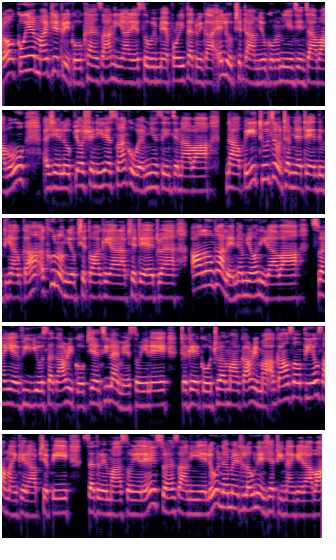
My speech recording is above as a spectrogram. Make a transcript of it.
တော့ကိုယ့်ရဲ့မိုက်ပြစ်တွေကိုခံစားနေရတယ်ဆိုပေမဲ့ပရိသတ်တွေကအဲ့လိုဖြစ်တာမျိုးကိုမမြင်ချင်ကြပါဘူးအရင်လိုပျော်ရွှင်နေတဲ့စွမ်းကိုပဲမြင်စေချင်တာပါနောက်ပြီးထူးချွန်ထက်မြက်တဲ့လူတစ်ယောက်ကအခုလိုမျိုးဖြစ်သွားခဲ့ရတာဖြစ်တဲ့အတွက်အားလုံးကလည်းနှမျောနေတာပါစွမ်းရဲ့ဗီဒီယိုဇာတ်ကားတွေကိုပြန်ကြည့်လိုက်မယ်ဆိုရင်လေတကယ်ကိုဒရမာကားတွေမှာအကောင်းဆုံးသရုပ်ဆောင်နိုင်ခဲ့တာဖြစ်ပြီးဇက်တပင်မှာဆိုရင်လေစွမ်းစာနီရဲ့လို့နာမည်တစ်လုံးနဲ့ရက်တည်နိုင်ခဲ့တာပါ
